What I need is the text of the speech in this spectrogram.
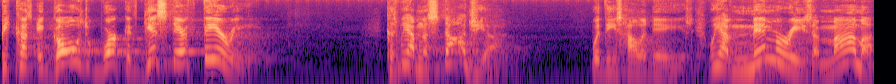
because it goes to work against their theory. Because we have nostalgia with these holidays. We have memories of mama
